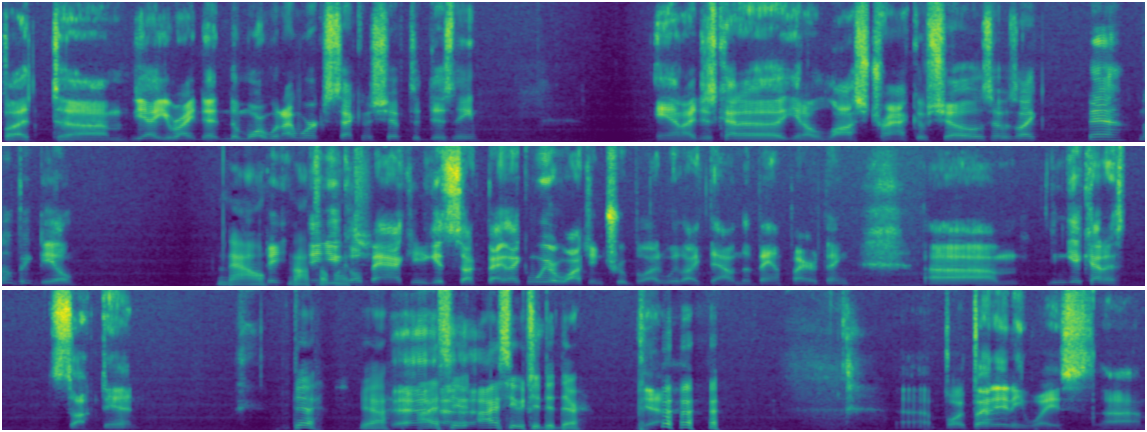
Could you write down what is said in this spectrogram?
But um, yeah, you're right. The, the more when I worked second shift at Disney, and I just kind of, you know, lost track of shows. It was like, yeah, no big deal. Now, not then so you much. go back and you get sucked back. Like we were watching True Blood, we like that and the vampire thing. Um, you can get kind of sucked in. Yeah, yeah. I see. I see what you did there. Yeah. uh, boy, but anyways, um,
